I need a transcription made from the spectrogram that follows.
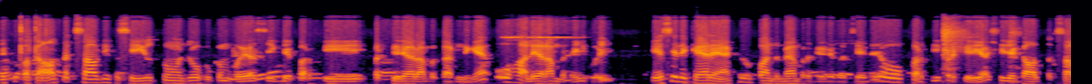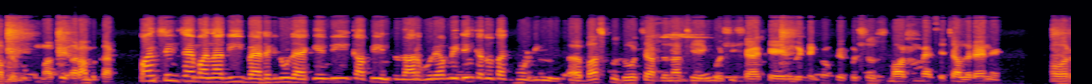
ਦੇਖੋ ਅਕਾਲ ਤਖਤ ਸਾਹਿਬ ਦੀ ਤਹਿਸੀਲ ਤੋਂ ਜੋ ਹੁਕਮ ਹੋਇਆ ਸੀ ਕਿ ਭਰਤੀ ਪ੍ਰਕਿਰਿਆ ਆਰੰਭ ਕਰਨੀ ਹੈ ਉਹ ਹਾਲੇ ਆਰੰਭ ਨਹੀਂ ਹੋਈ। ਇਸੇ ਲਈ ਕਹਿ ਰਹੇ ਹਾਂ ਕਿ ਉਹ ਪੰਜ ਮੈਂਬਰ ਜਿਹੜੇ ਬੱਚੇ ਨੇ ਉਹ ਭਰਤੀ ਪ੍ਰਕਿਰਿਆ ਸ਼੍ਰੀ ਅਕਾਲ ਤਖਤ ਸਾਹਿਬ ਦੇ ਹੁਕਮਾਂ ਤੇ ਆਰੰਭ ਕਰ ਪੰਜ ਸਿੰਘ ਸਾਹਿਬਾਨਾਂ ਦੀ ਬੈਠਕ ਨੂੰ ਲੈ ਕੇ ਵੀ ਕਾਫੀ ਇੰਤਜ਼ਾਰ ਹੋ ਰਿਹਾ ਮੀਟਿੰਗ ਕਦੋਂ ਤੱਕ ਹੋਣ ਦੀ ਉਮੀਦ ਹੈ? ਬਸ ਕੋਈ 2-4 ਦਿਨਾਂ 'ਚ ਇਹ ਕੋਸ਼ਿਸ਼ ਹੈ ਕਿ ਮੀਟਿੰਗ ਕਿਉਂਕਿ ਕੁਝ ਸਮਾਗਮ ਐਸੇ ਚੱਲ ਰਹੇ ਨੇ। ਔਰ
